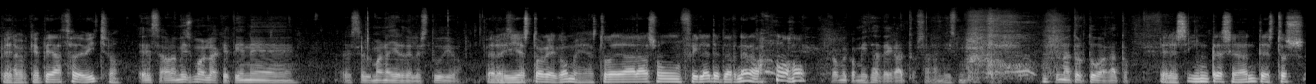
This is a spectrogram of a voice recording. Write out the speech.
pero qué pedazo de bicho. es ahora mismo la que tiene, es el manager del estudio. Pero ¿y esto qué come? ¿Esto le darás un filete de ternera? Come comida de gatos ahora mismo. es una tortuga gato. Pero es impresionante. Esto es,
